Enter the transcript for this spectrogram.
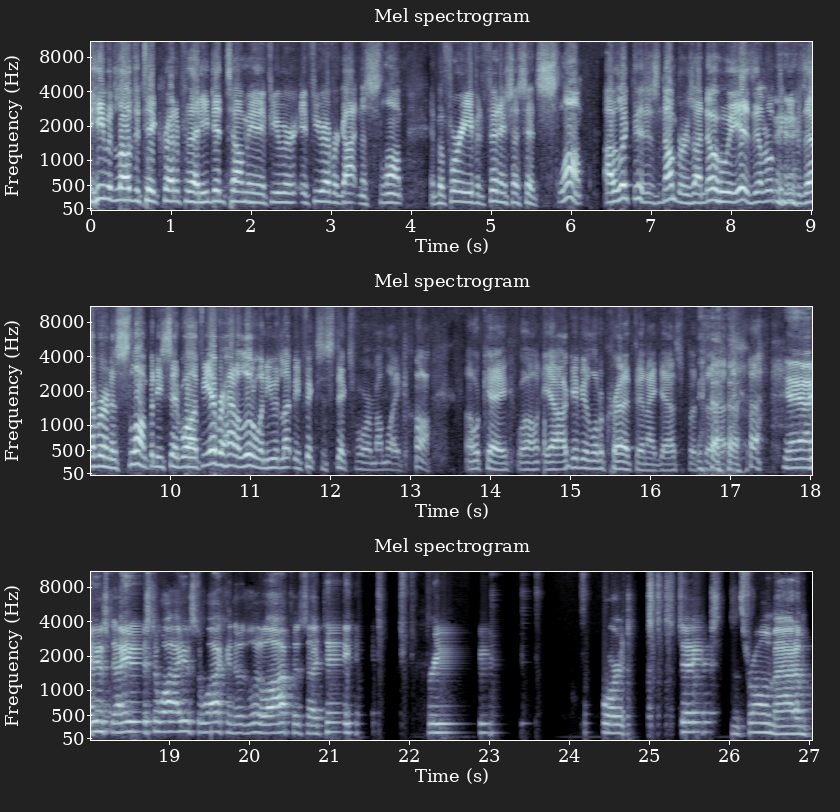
he would love to take credit for that. He did tell me if you were if you ever got in a slump, and before he even finished, I said slump. I looked at his numbers. I know who he is. I don't think he was ever in a slump. But he said, "Well, if he ever had a little one, he would let me fix his sticks for him." I'm like, "Huh, Okay, well, yeah, I'll give you a little credit then, I guess. But uh, yeah, I used to, I used to walk, I used to walk into his little office. I take three, four, six, and throw them at him.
